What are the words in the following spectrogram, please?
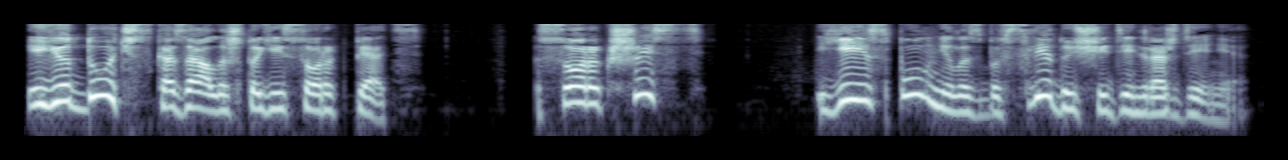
ее дочь сказала, что ей сорок пять. Сорок шесть ей исполнилось бы в следующий день рождения. —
